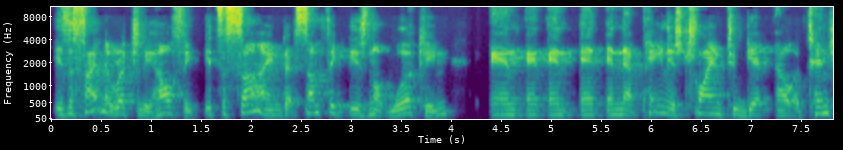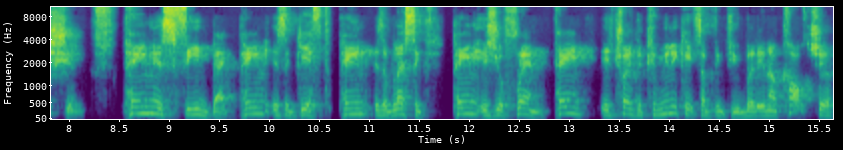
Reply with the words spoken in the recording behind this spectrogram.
is a sign that we're actually healthy. It's a sign that something is not working and and and and and that pain is trying to get our attention. Pain is feedback. Pain is a gift. Pain is a blessing. Pain is your friend. Pain is trying to communicate something to you. But in our culture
